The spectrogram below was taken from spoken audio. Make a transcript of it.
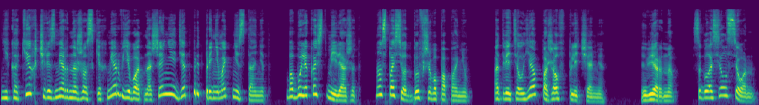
Никаких чрезмерно жестких мер в его отношении дед предпринимать не станет. Бабуля костьми ляжет, но спасет бывшего папаню», – ответил я, пожав плечами. «Верно», – согласился он.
